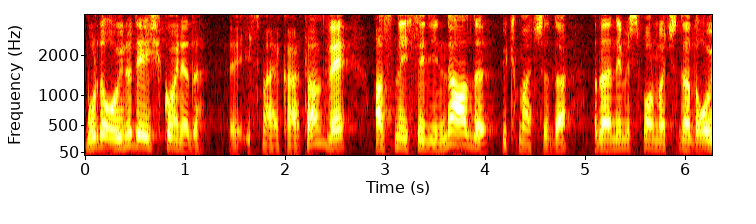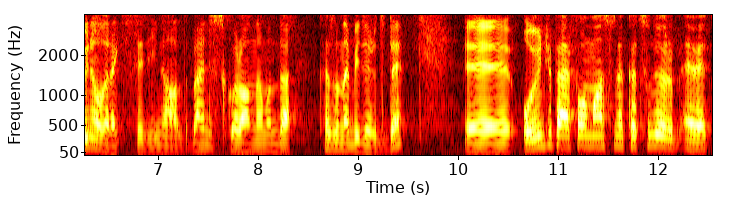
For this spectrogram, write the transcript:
Burada oyunu değişik oynadı e, İsmail Kartal ve aslında istediğini de aldı 3 maçta da. Adana Demirspor maçında da oyun olarak istediğini aldı. Bence skor anlamında kazanabilirdi de. E, oyuncu performansına katılıyorum. Evet.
